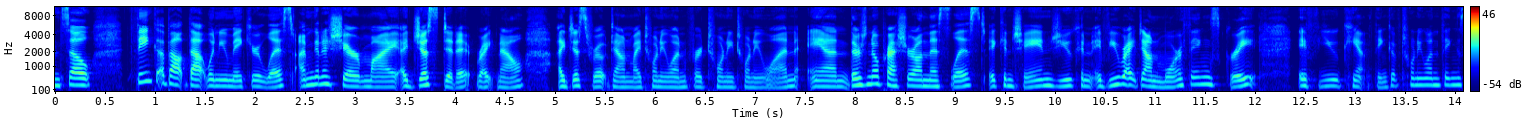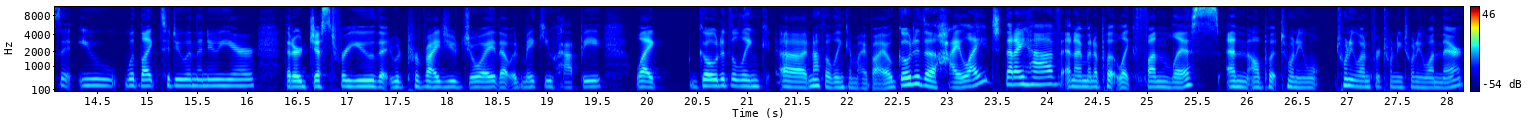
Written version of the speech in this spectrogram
And so think about that when you make your list. I'm going to share my, I just did it right now. I just wrote down my 21 for 2021, and there's no pressure on this list. It can change. You can, if you write down more things, great. If you can't think of 21 things that you would like to do in the new year that are just for you, that would provide you joy, that would make you happy, like go to the link, uh, not the link in my bio, go to the highlight that I have, and I'm going to put like fun lists, and I'll put 20, 21 for 2021 there.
